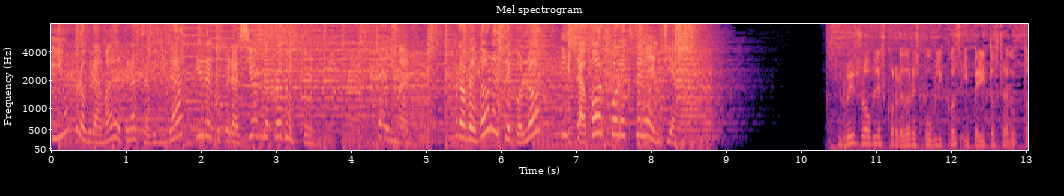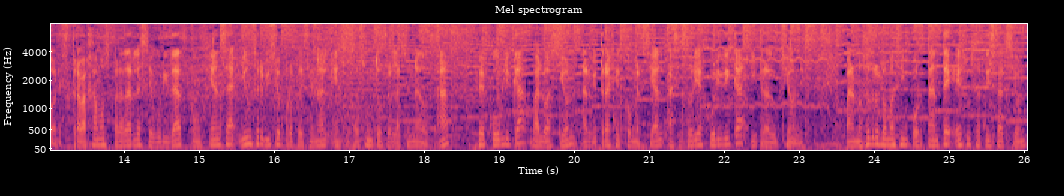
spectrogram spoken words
y un programa de trazabilidad y recuperación de producto. Dayman, proveedores de color y sabor por excelencia. Ruiz Robles, corredores públicos y peritos traductores. Trabajamos para darles seguridad, confianza y un servicio profesional en sus asuntos relacionados a fe pública, valuación, arbitraje comercial, asesoría jurídica y traducciones. Para nosotros lo más importante es su satisfacción,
